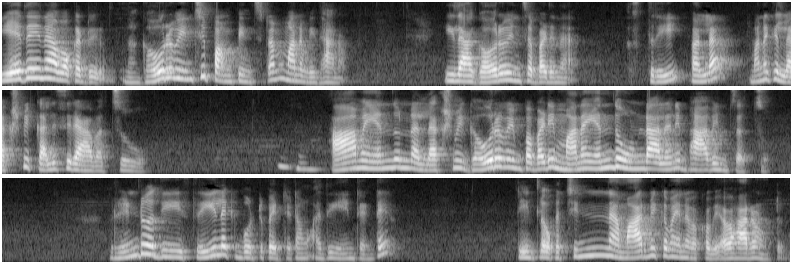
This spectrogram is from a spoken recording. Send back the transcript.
ఏదైనా ఒకటి గౌరవించి పంపించడం మన విధానం. ఇలా గౌరవించబడిన స్త్రీ వల్ల మనకి లక్ష్మి కలిసి రావచ్చు. ఆమె ఎందున్న లక్ష్మి గౌరవింపబడి మన ఎందు ఉండాలని భావించవచ్చు రెండోది స్త్రీలకి బొట్టు పెట్టడం. అది ఏంటంటే దీంట్లో ఒక చిన్న మార్మికమైన ఒక వ్యవహారం ఉంటుంది.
